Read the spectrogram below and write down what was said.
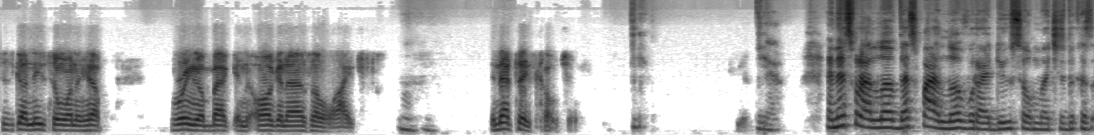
She's going to need someone to help bring her back and organize her life. Mm-hmm. And that takes coaching. Yeah. yeah. And that's what I love. That's why I love what I do so much, is because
